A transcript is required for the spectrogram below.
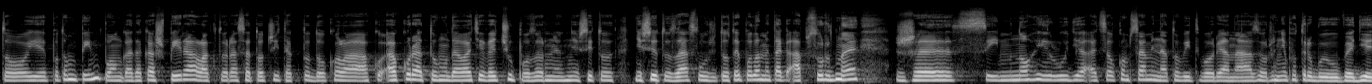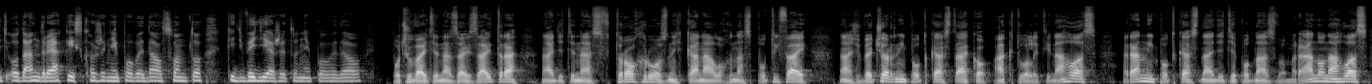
to je potom ping-pong a taká špirála, ktorá sa točí takto dokola. Ako, akurát tomu dávate väčšiu pozornosť, než si, to, než si to zaslúži. Toto je podľa mňa tak absurdné, že si mnohí ľudia aj celkom sami na to vytvoria názor, že nepotrebujú vedieť od Andreja Kisko, že nepovedal som to, keď vedia, že to nepovedal. Počúvajte nás aj zajtra, nájdete nás v troch rôznych kanáloch na Spotify, náš večerný podcast ako Aktuality na hlas, ranný podcast nájdete pod názvom Ráno na hlas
